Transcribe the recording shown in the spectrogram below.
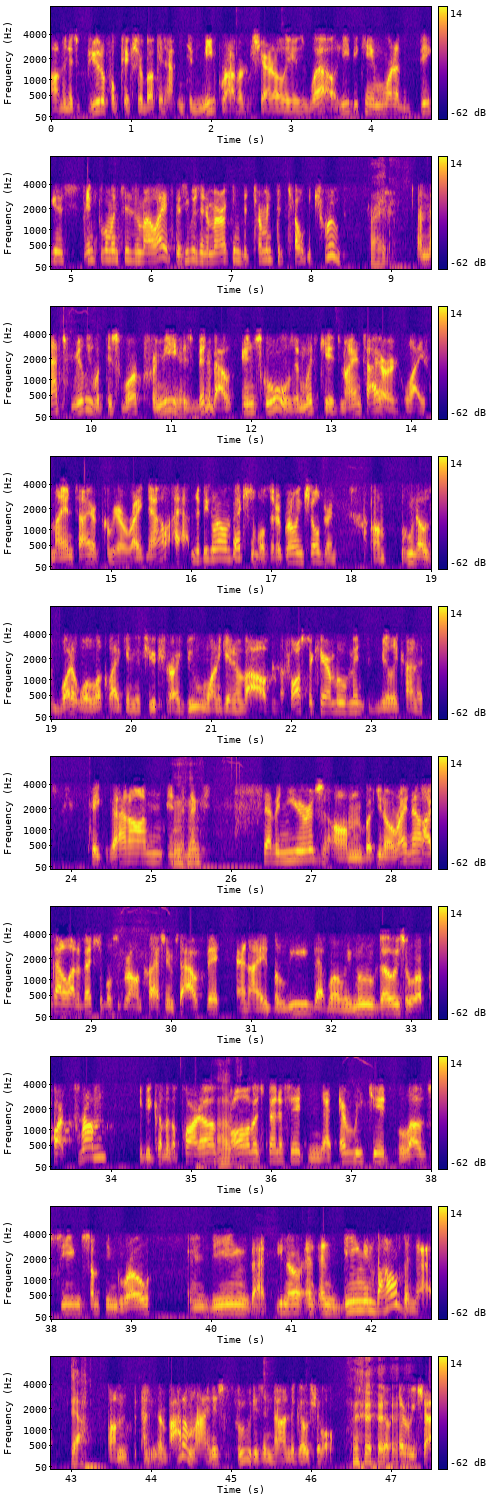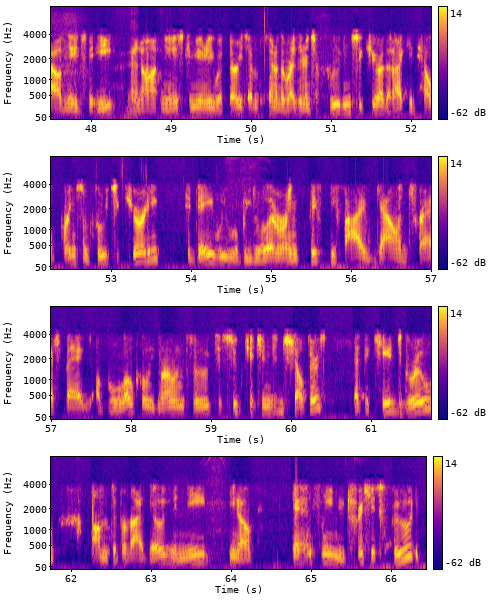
um, and it's a beautiful picture book. And happened to meet Robert Shetterly as well. He became one of the biggest influences in my life because he was an American determined to tell the truth. Right. And that's really what this work for me has been about in schools and with kids my entire life, my entire career. Right now, I happen to be growing vegetables that are growing children. Um, who knows what it will look like in the future? I do want to get involved in the foster care movement and really kind of take that on in the next seven years. Um, but you know, right now I got a lot of vegetables to grow in classrooms to outfit, and I believe that when we move those who are apart from to becoming a part of. Of- All of us benefit, and that every kid loves seeing something grow and being that you know and, and being involved in that. Yeah. Um, and the bottom line is food is a non-negotiable. so every child needs to eat, and uh, in this community, with 37% of the residents are food insecure, that I could help bring some food security. Today, we will be delivering 55-gallon trash bags of locally grown food to soup kitchens and shelters that the kids grew um, to provide those in need. You know, densely nutritious food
